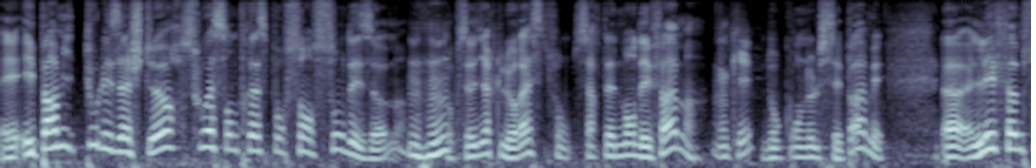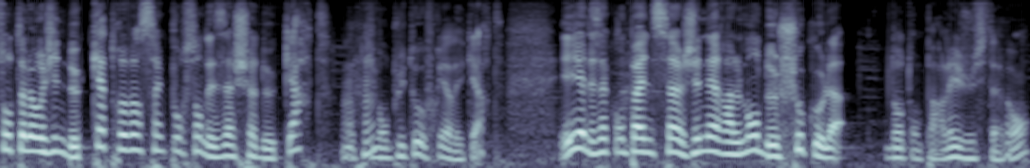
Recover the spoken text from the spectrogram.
Et, et parmi tous les acheteurs, 73% sont des hommes. Mhm. Donc ça veut dire que le reste sont certainement des femmes. Donc on ne le sait pas, mais euh, les femmes sont à l'origine de 85% des achats de cartes, donc Mhm. ils vont plutôt offrir des cartes, et elles accompagnent ça généralement de chocolat, dont on parlait juste avant,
